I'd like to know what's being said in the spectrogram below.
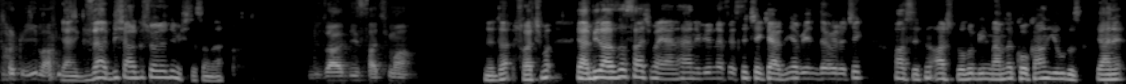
şarkı iyi lan. Yani güzel bir şarkı söyledim işte sana. Güzel değil saçma. Neden? Saçma. Yani biraz da saçma yani. Hani bir nefeste çekerdin ya beni de öyle çek. Hasretin aşk dolu bilmem ne kokan yıldız. Yani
